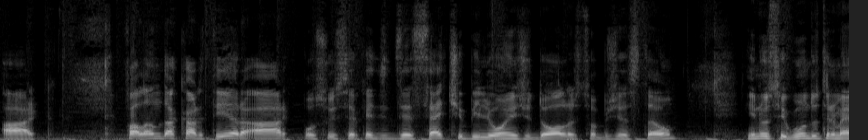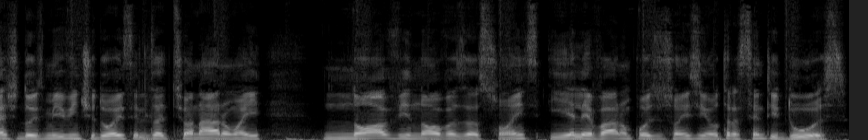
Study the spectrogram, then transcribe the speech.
ARC. Falando da carteira, a ARC possui cerca de 17 bilhões de dólares sob gestão e no segundo trimestre de 2022 eles adicionaram aí nove novas ações e elevaram posições em outras 102.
